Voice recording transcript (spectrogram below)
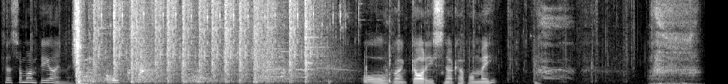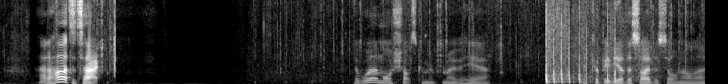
Is there someone behind me? Oh crap! Oh my god, he snuck up on me. I had a heart attack. There were more shots coming from over here. They could be the other side of the sawmill though.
